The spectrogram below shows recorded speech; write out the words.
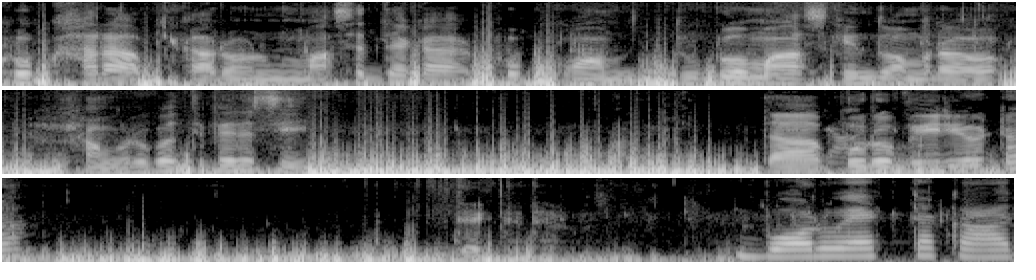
খুব খারাপ কারণ মাছের দেখা খুব কম। দুটো মাছ কিন্তু আমরা সংগ্রহ করতে পেরেছি। তা পুরো ভিডিওটা দেখতে থাকুন। বড় একটা কাজ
